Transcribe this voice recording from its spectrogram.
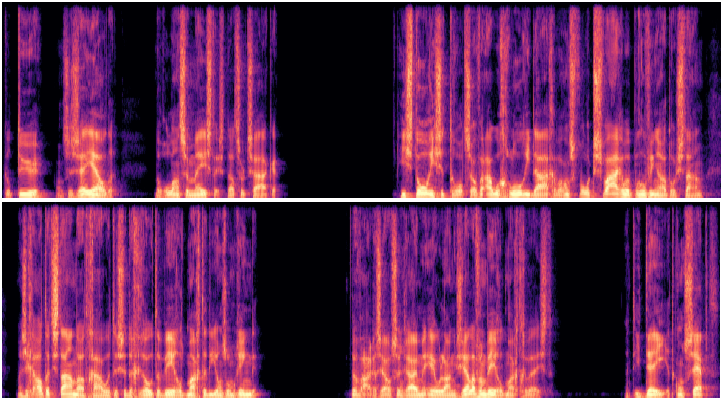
cultuur, onze zeehelden, de Hollandse meesters, dat soort zaken. Historische trots over oude gloriedagen waar ons volk zware beproevingen had doorstaan, maar zich altijd staande had gehouden tussen de grote wereldmachten die ons omringden. We waren zelfs een ruime eeuw lang zelf een wereldmacht geweest. Het idee, het concept,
